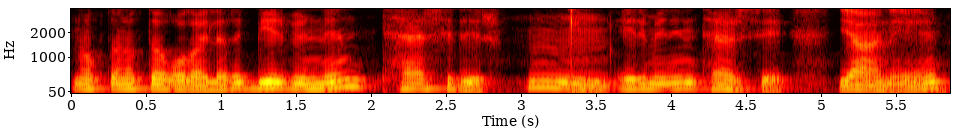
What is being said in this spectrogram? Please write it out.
nokta nokta olayları birbirinin tersidir. Hmm, erimenin tersi. Yani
